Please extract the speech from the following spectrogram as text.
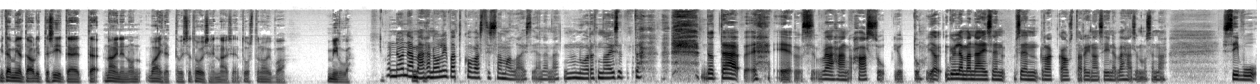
Mitä mieltä olitte siitä, että nainen on vaihdettavissa toiseen naiseen? Tuosta noin vaan. Milla? No nämähän olivat kovasti samanlaisia nämä nuoret naiset. No tämä eh, eh, vähän hassu juttu. Ja kyllä mä näin sen, sen rakkaustarinan siinä vähän semmoisena sivu,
